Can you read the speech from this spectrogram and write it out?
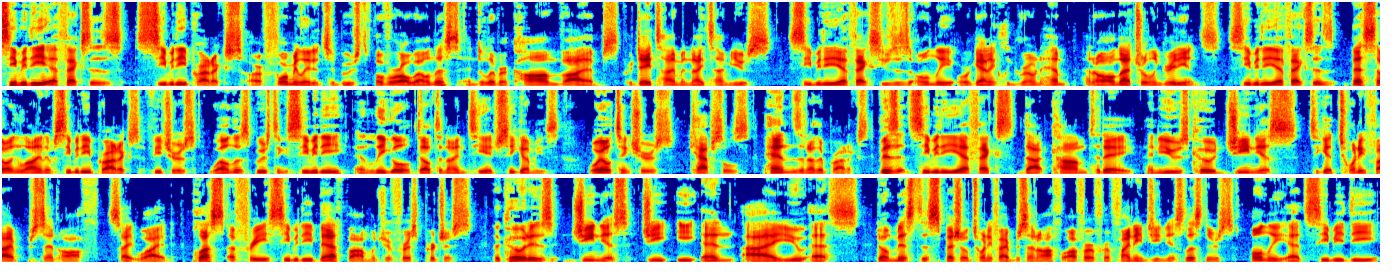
CBDFX's CBD products are formulated to boost overall wellness and deliver calm vibes for daytime and nighttime use. CBDFX uses only organically grown hemp and all natural ingredients. CBDFX's best selling line of CBD products features wellness boosting CBD and legal Delta 9 THC gummies oil tinctures, capsules, pens, and other products. Visit CBDFX.com today and use code GENIUS to get 25% off site wide, plus a free CBD bath bomb with your first purchase. The code is GENIUS, G E N I U S. Don't miss this special 25% off offer for Finding Genius listeners only at CBDFX.com.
